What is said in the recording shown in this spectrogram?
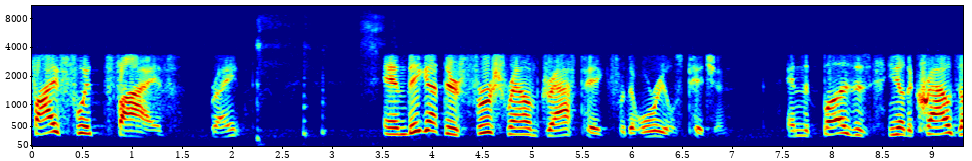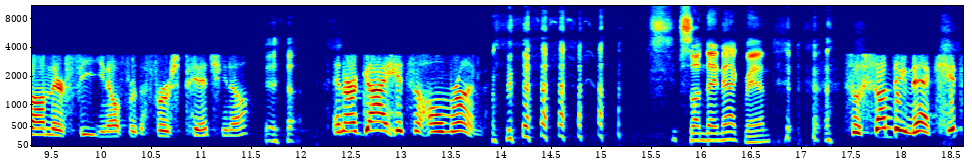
five foot five, right? And they got their first round draft pick for the Orioles pitching. And the buzz is, you know, the crowd's on their feet, you know, for the first pitch, you know? And our guy hits a home run. Sunday neck, man. So Sunday Neck hits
